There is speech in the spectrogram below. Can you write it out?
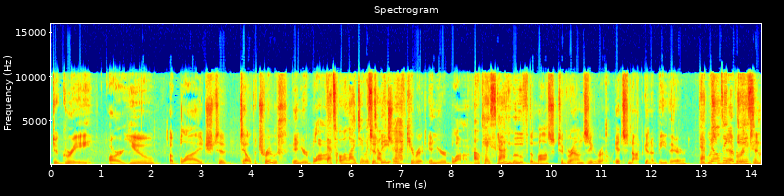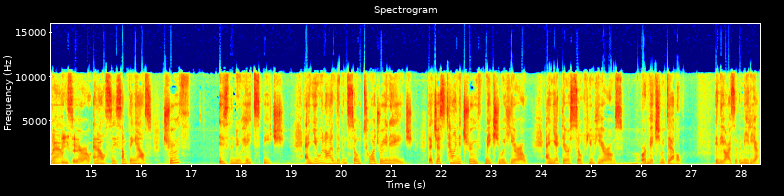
degree are you obliged to tell the truth in your blog? That's all I do is to tell be the truth. accurate in your blog. Okay, Scott. You move the mosque to ground zero. It's not going to be there. That it was building never is intended ground to be there. zero. And I'll say something else. Truth is the new hate speech. And you and I live in so tawdry an age that just telling the truth makes you a hero. And yet there are so few heroes. Or it makes you a devil in the eyes of the media.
